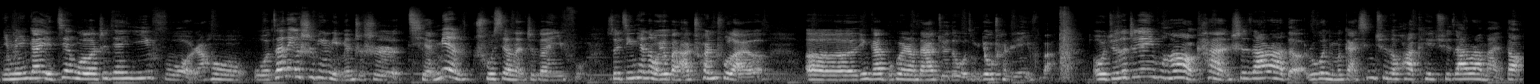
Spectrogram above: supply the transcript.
你们应该也见过了这件衣服。然后我在那个视频里面只是前面出现了这段衣服，所以今天呢我又把它穿出来了。呃，应该不会让大家觉得我怎么又穿这件衣服吧？我觉得这件衣服很好看，是 Zara 的。如果你们感兴趣的话，可以去 Zara 买到。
